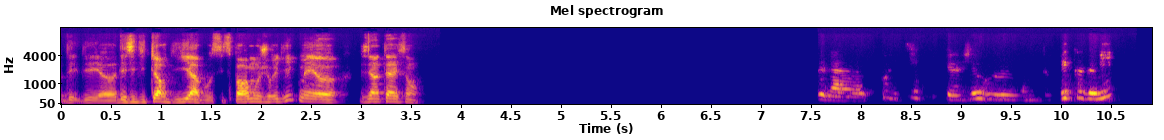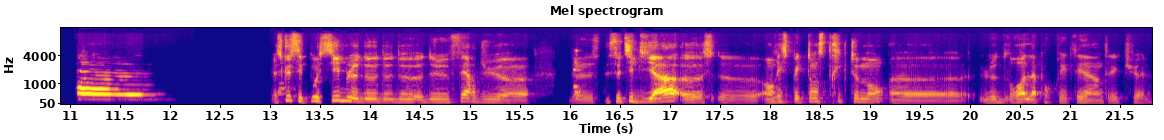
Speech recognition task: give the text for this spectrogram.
des, éditeurs d'IA Ce n'est pas vraiment juridique, mais c'est intéressant. De la politique d'économie euh, Est-ce que c'est possible de, faire du, euh, ce type d'IA euh, en respectant strictement le droit de la propriété intellectuelle?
